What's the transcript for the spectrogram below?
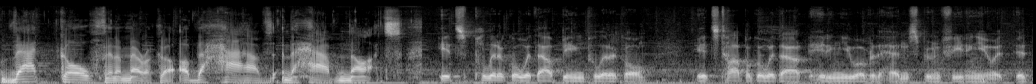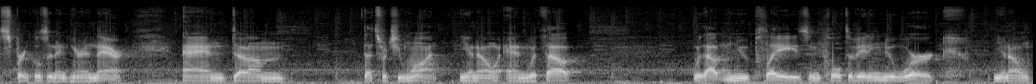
that gulf in America of the haves and the have nots. It's political without being political. It's topical without hitting you over the head and spoon feeding you. It, it sprinkles it in here and there. And um, that's what you want, you know, and without without new plays and cultivating new work, you know,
